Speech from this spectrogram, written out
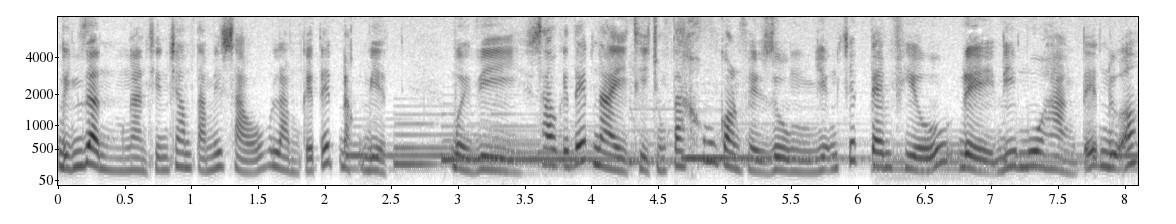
Bính Dần 1986 là một cái Tết đặc biệt bởi vì sau cái Tết này thì chúng ta không còn phải dùng những chiếc tem phiếu để đi mua hàng Tết nữa.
